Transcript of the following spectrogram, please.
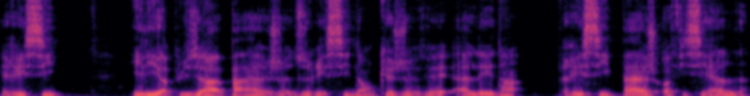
récit. Il y a plusieurs pages du récit. Donc, je vais aller dans récit page officielle.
